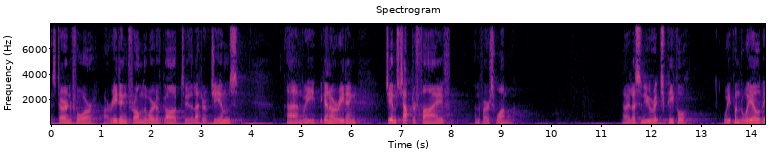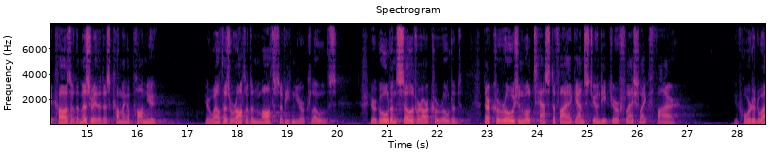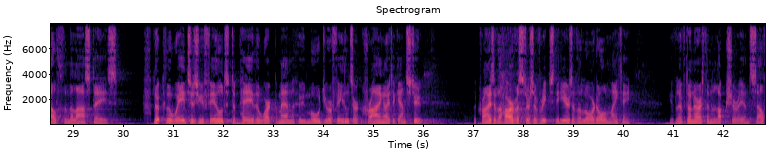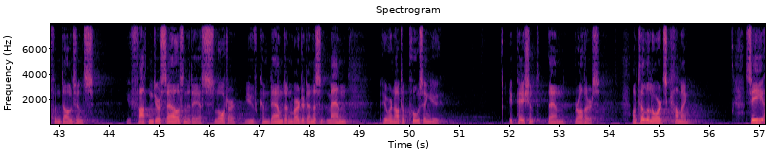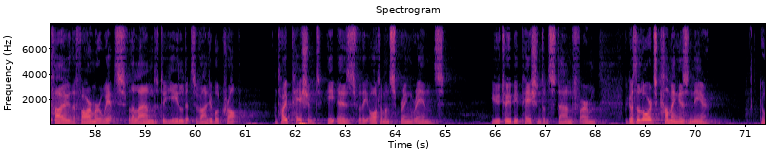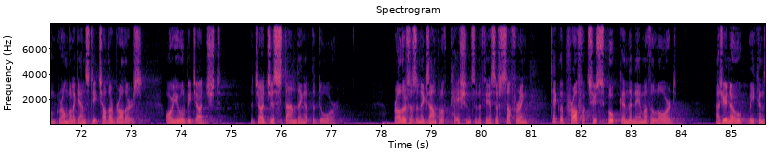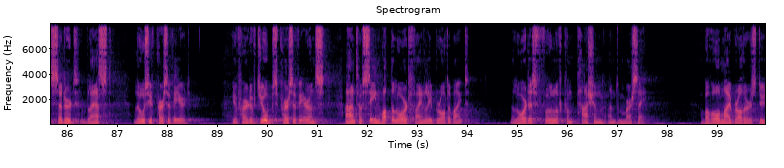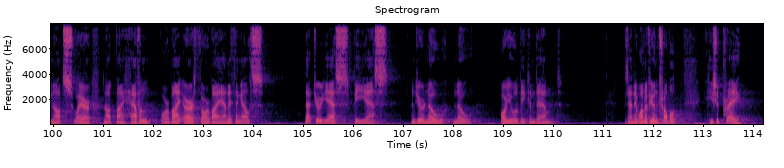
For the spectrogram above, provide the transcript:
Let's turn for our reading from the Word of God to the letter of James. And we begin our reading, James chapter 5 and verse 1. Now listen, you rich people, weep and wail because of the misery that is coming upon you. Your wealth is rotted, and moths have eaten your clothes. Your gold and silver are corroded. Their corrosion will testify against you and eat your flesh like fire. You've hoarded wealth in the last days. Look, the wages you failed to pay the workmen who mowed your fields are crying out against you. The cries of the harvesters have reached the ears of the Lord Almighty. You've lived on earth in luxury and self indulgence. You've fattened yourselves in the day of slaughter. You've condemned and murdered innocent men who are not opposing you. Be patient, then, brothers, until the Lord's coming. See how the farmer waits for the land to yield its valuable crop, and how patient he is for the autumn and spring rains. You too be patient and stand firm, because the Lord's coming is near. Don't grumble against each other, brothers, or you will be judged. The judge is standing at the door. Brothers, as an example of patience in the face of suffering, take the prophets who spoke in the name of the Lord. As you know, we considered blessed those who've persevered. You've heard of Job's perseverance and have seen what the Lord finally brought about. The Lord is full of compassion and mercy. Above all, my brothers, do not swear, not by heaven or by earth or by anything else. Let your yes be yes, and your no, no, or you will be condemned. Is any one of you in trouble? He should pray.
